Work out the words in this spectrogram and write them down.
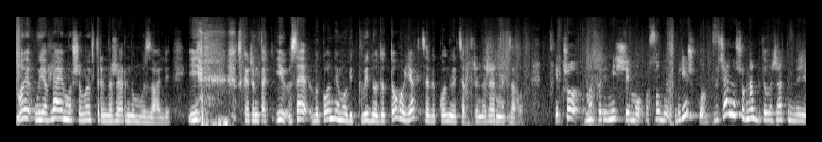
Ми уявляємо, що ми в тренажерному залі, і, скажімо так, і все виконуємо відповідно до того, як це виконується в тренажерних залах. Якщо ми переміщуємо особу в ліжку, звичайно, що вона буде лежати на,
